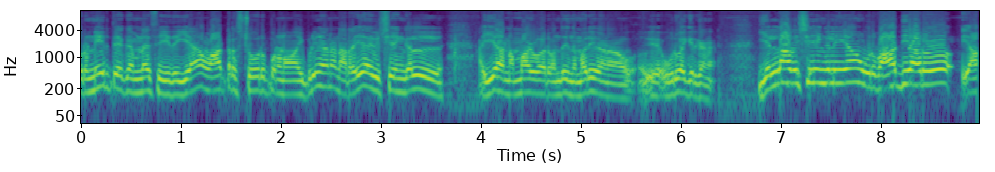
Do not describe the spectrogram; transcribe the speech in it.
ஒரு நீர்த்தேக்கம் என்ன செய்யுது? ஏன் வாட்டர் ஸ்டோர் பண்ணணும்? இப்படின்னு நிறைய விஷயங்கள் ஐயா நம்மாழ்வார் வந்து இந்த மாதிரி உருவாக்கியிருக்காங்க. எல்லா விஷயங்களையும் ஒரு வாத்தியாரோ யா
